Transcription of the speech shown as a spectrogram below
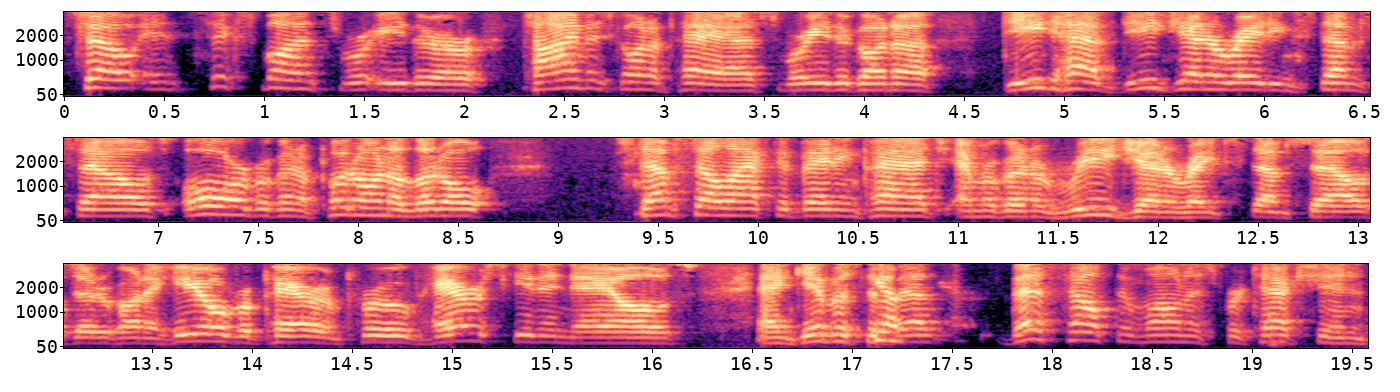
So in six months, we're either time is going to pass. We're either going to de- have degenerating stem cells, or we're going to put on a little stem cell activating patch, and we're going to regenerate stem cells that are going to heal, repair, improve hair, skin, and nails, and give us the yep. best. Best health and wellness protection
